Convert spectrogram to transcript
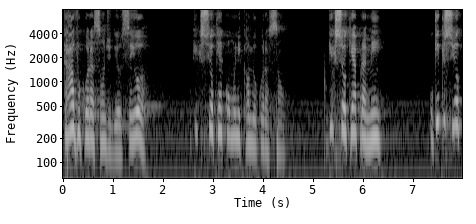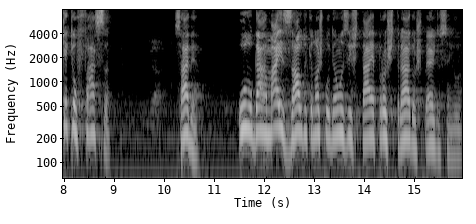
Cava o coração de Deus. Senhor, o que, que o Senhor quer comunicar ao meu coração? O que, que o Senhor quer para mim? O que, que o Senhor quer que eu faça? Sabe? O lugar mais alto que nós podemos estar é prostrado aos pés do Senhor.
